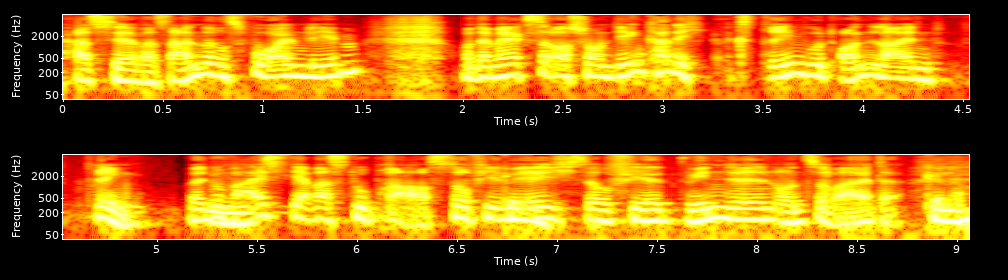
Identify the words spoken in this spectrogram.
hast du ja was anderes vor im Leben. Und da merkst du auch schon, den kann ich extrem gut online bringen. Weil du mhm. weißt ja, was du brauchst. So viel genau. Milch, so viel Windeln und so weiter. Genau.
